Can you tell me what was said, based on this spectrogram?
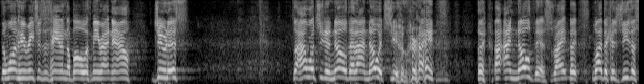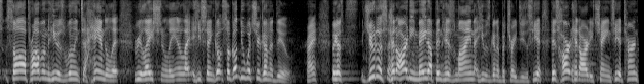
The one who reaches his hand in the bowl with me right now, Judas. So I want you to know that I know it's you, right? I, know this, right? But why? Because Jesus saw a problem, he was willing to handle it relationally. And like he's saying, go, so go do what you're gonna do right? Because Judas had already made up in his mind that he was going to betray Jesus. He had, his heart had already changed. He had turned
